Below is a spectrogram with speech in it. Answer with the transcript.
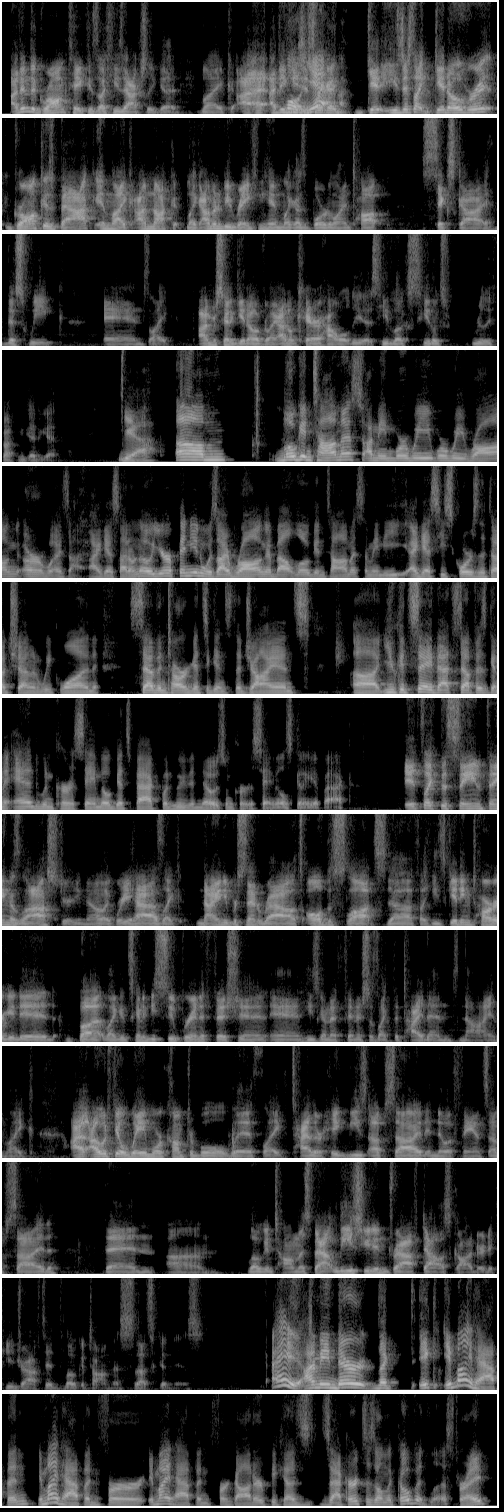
I think the Gronk take is like he's actually good. Like I, I think well, he's just yeah. like a get. He's just like get over it. Gronk is back, and like I'm not like I'm gonna be ranking him like as borderline top six guy this week, and like I'm just gonna get over. Like I don't care how old he is. He looks he looks really fucking good again. Yeah. Um. Logan Thomas, I mean, were we were we wrong, or was I guess I don't know your opinion? Was I wrong about Logan Thomas? I mean, he, I guess he scores the touchdown in week one, seven targets against the Giants. Uh, you could say that stuff is going to end when Curtis Samuel gets back, but who even knows when Curtis Samuel is going to get back? It's like the same thing as last year, you know, like where he has like 90% routes, all the slot stuff. Like he's getting targeted, but like it's going to be super inefficient and he's going to finish as like the tight end nine. Like I, I, would feel way more comfortable with like Tyler Higbee's upside and Noah Fant's upside than um, Logan Thomas. But at least you didn't draft Dallas Goedert if you drafted Logan Thomas. So that's good news. Hey, I mean, they're like it, it might happen. It might happen for it might happen for Goedert because Zach Ertz is on the COVID list, right?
